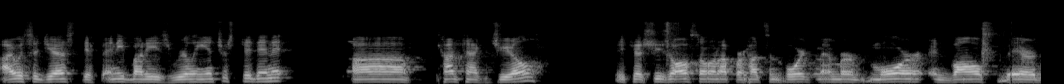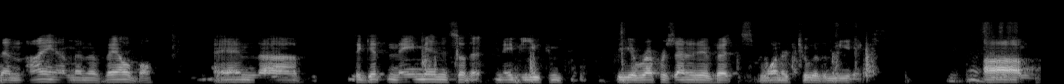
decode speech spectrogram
I would suggest if anybody's really interested in it, uh, contact Jill because she's also an Upper Hudson board member, more involved there than I am and available. And uh, to get the name in so that maybe you can be a representative at one or two of the meetings. Um,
